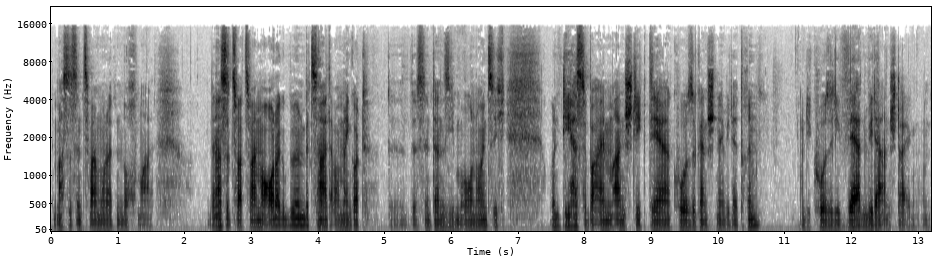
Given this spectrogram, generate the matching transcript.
dann machst du es in zwei Monaten nochmal. Dann hast du zwar zweimal Ordergebühren bezahlt, aber mein Gott, das sind dann 7,90 Euro und die hast du bei einem Anstieg der Kurse ganz schnell wieder drin. Und die Kurse, die werden wieder ansteigen. Und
